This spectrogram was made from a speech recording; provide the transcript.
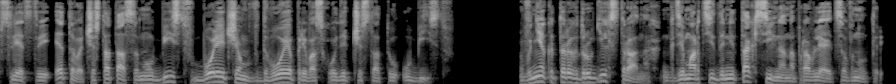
Вследствие этого частота самоубийств более чем вдвое превосходит частоту убийств. В некоторых других странах, где мартида не так сильно направляется внутрь,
